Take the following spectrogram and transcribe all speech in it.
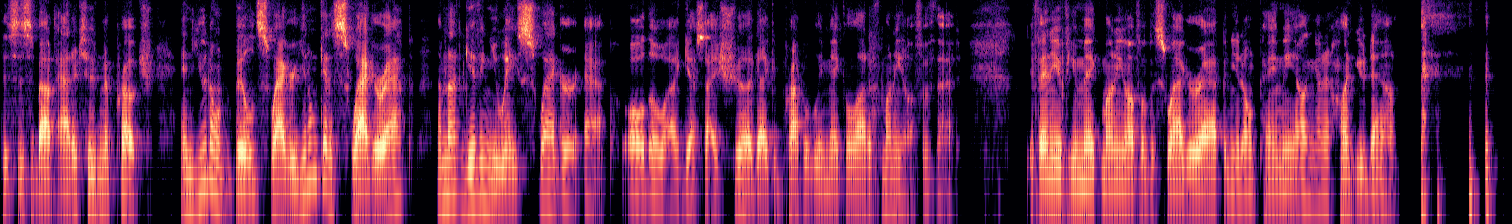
This is about attitude and approach. And you don't build swagger. You don't get a swagger app. I'm not giving you a swagger app, although I guess I should. I could probably make a lot of money off of that. If any of you make money off of a swagger app and you don't pay me, I'm going to hunt you down.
